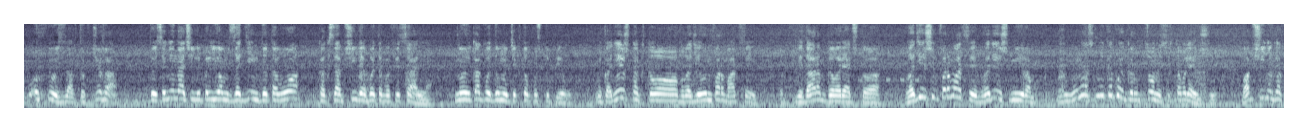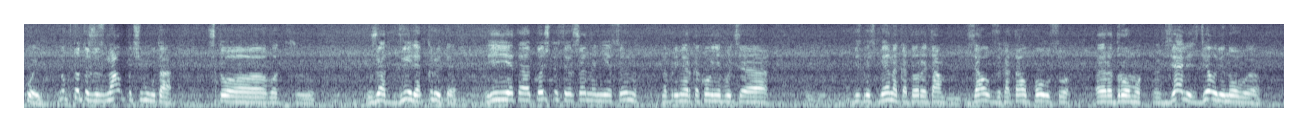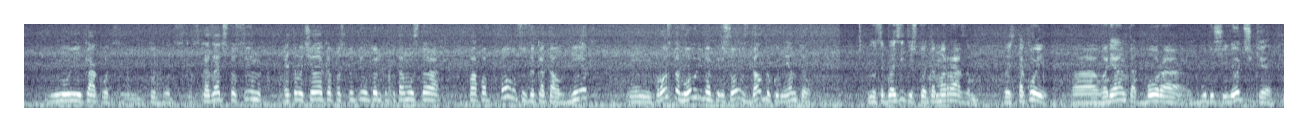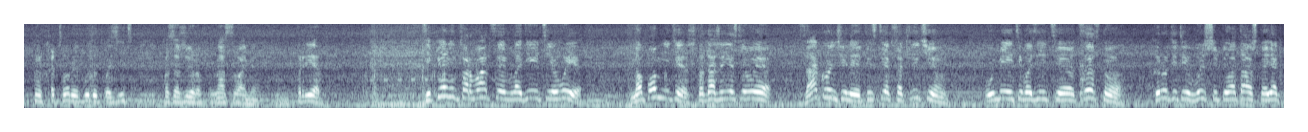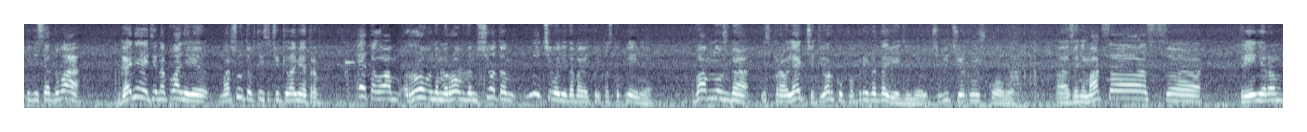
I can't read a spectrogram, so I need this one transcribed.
завтра, вчера. То есть они начали прием за день до того, как сообщили об этом официально. Ну и как вы думаете, кто поступил? Ну, конечно, кто владел информацией. Вот недаром говорят, что владеешь информацией, владеешь миром. Ну, у нас никакой коррупционной составляющей. Вообще никакой. Ну, кто-то же знал почему-то, что вот э, уже двери открыты. И это точно совершенно не сын, например, какого-нибудь э, бизнесмена, который там взял, закатал полосу аэродрому. Взяли, сделали новую. Ну и как вот тут вот сказать, что сын этого человека поступил только потому, что папа полосу закатал? Нет. Просто вовремя пришел, сдал документы. Но согласитесь, что это маразм. То есть такой э, вариант отбора будущие летчики, которые будут возить пассажиров нас с вами. Привет! Теперь информацией владеете вы. Но помните, что даже если вы закончили физтех с отличием, умеете возить э, Цесну, крутите высший пилотаж на Як-52, гоняете на планере маршруты в тысячу километров, это вам ровным-ровным счетом ничего не добавит при поступлении. Вам нужно исправлять четверку по природоведению, вечернюю школу, а, заниматься с э, тренером,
